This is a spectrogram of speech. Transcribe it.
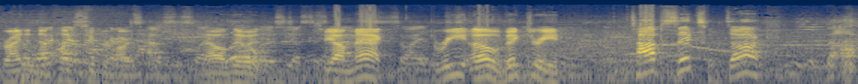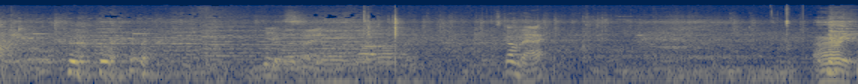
grinded the net play Wi-Fi at my super hard. Like, That'll do it. just as So you got Mac, so 3-0 victory. Top six with Doc. Let's go, Mac. All right.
